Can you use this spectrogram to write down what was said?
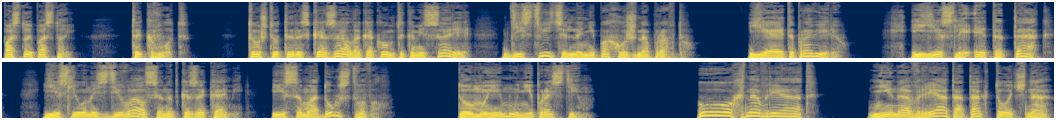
Постой, постой. Так вот, то, что ты рассказал о каком-то комиссаре, действительно не похоже на правду. Я это проверю. И если это так, если он издевался над казаками и самодурствовал, то мы ему не простим. Ох, навряд. Не навряд, а так точно.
